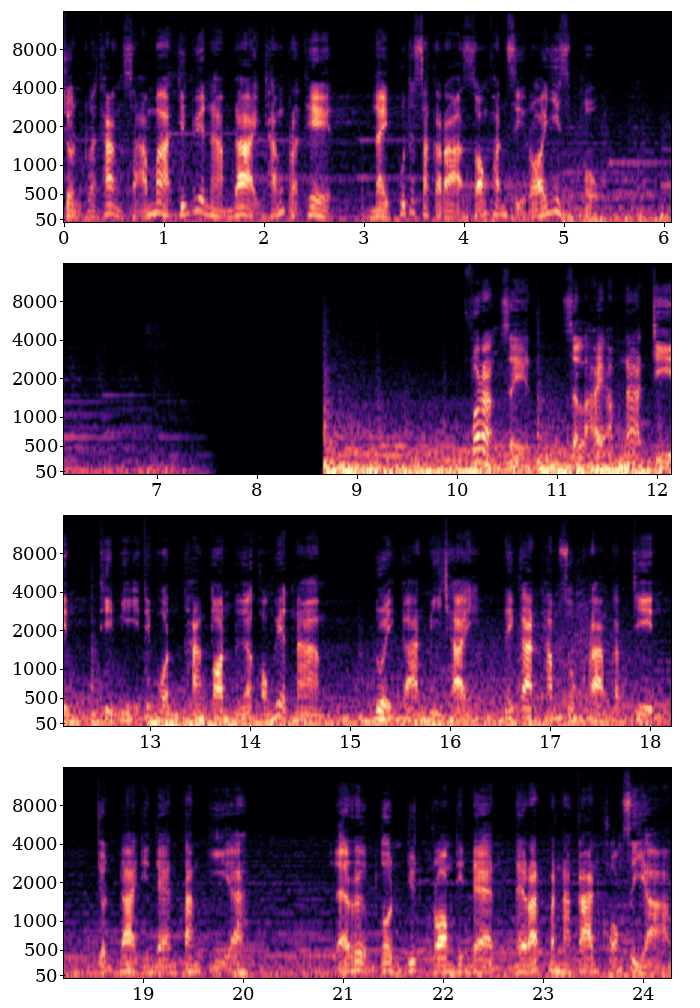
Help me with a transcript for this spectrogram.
จนกระทั่งสามารถยึดเวียดนามได้ทั้งประเทศในพุทธศักราช 2426 ฝรั่งเศสสลายอำนาจจีนที่มีอิทธิพลทางตอนเหนือของเวียดนาม ด้วยการมีชัยในการทำสงครามกับจีน จนได้ดินแดนตังเกีย และเริ่มต้นยึดครองดินแดนในรัฐบรรณาการของสยาม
